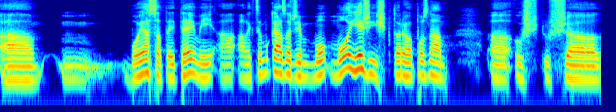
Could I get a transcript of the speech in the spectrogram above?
a um, boja sa tej témy, ale chcem ukázať, že môj Ježiš, ktorého poznám uh, už, už uh,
